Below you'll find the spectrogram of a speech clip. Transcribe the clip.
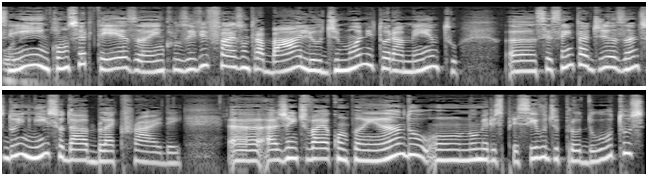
Sim, com certeza. Inclusive faz um trabalho de monitoramento uh, 60 dias antes do início da Black Friday. Uh, a gente vai acompanhando um número expressivo de produtos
